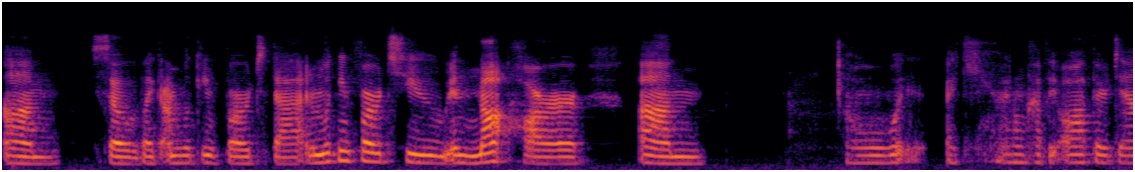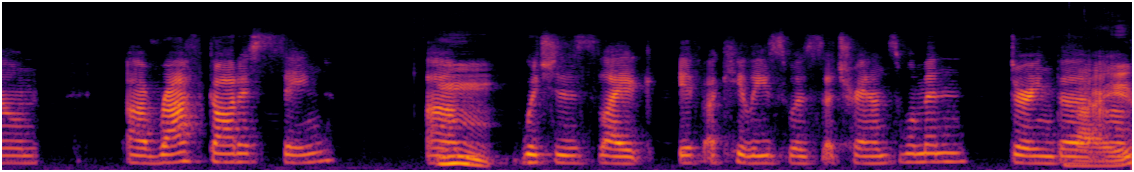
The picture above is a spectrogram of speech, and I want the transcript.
Um, so like I'm looking forward to that. I'm looking forward to in not horror. Um, oh, I can't. I don't have the author down. Uh, Wrath Goddess Sing, um, Mm. which is like if Achilles was a trans woman during the um,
